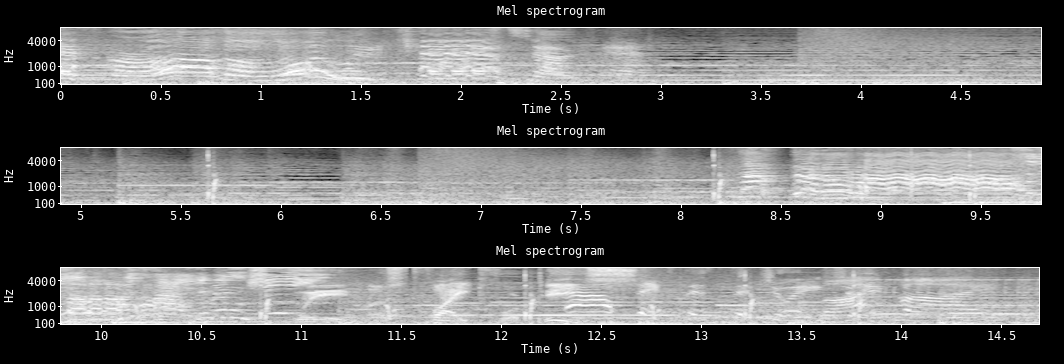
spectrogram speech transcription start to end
it for all the lonely cats out there. We must fight for I'll peace. fix this situation. Bye bye.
